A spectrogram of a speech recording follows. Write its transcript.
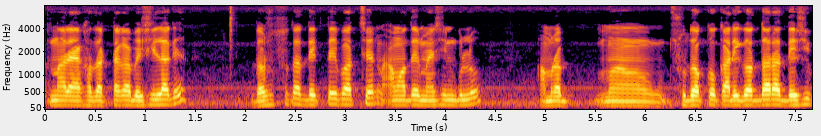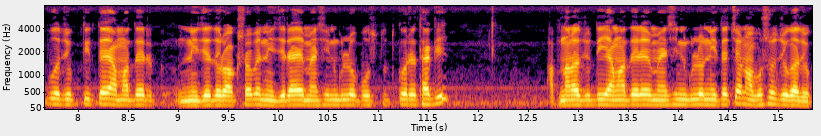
আপনার এক হাজার টাকা বেশি লাগে। দর্শক শ্রোতা, দেখতেই পাচ্ছেন আমাদের মেশিনগুলো। আমরা সুদক্ষ কারিগর দ্বারা দেশি প্রযুক্তিতে আমাদের নিজেদের ওয়ার্কশপে নিজেরাই মেশিনগুলো প্রস্তুত করে থাকি। আপনারা যদি আমাদের এই মেশিনগুলো নিতে চান, অবশ্যই যোগাযোগ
